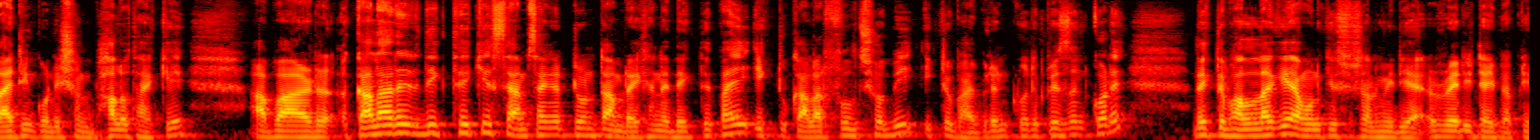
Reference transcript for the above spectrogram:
লাইটিং কন্ডিশন ভালো থাকে। আবার কালারের দিক থেকে স্যামসাংয়ের টোনটা আমরা এখানে দেখতে পাই, একটু কালারফুল ছবি, একটু ভাইব্রেন্ট করে প্রেজেন্ট করে, দেখতে ভালো লাগে, এমনকি সোশ্যাল মিডিয়া রেডি টাইপ আপনি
